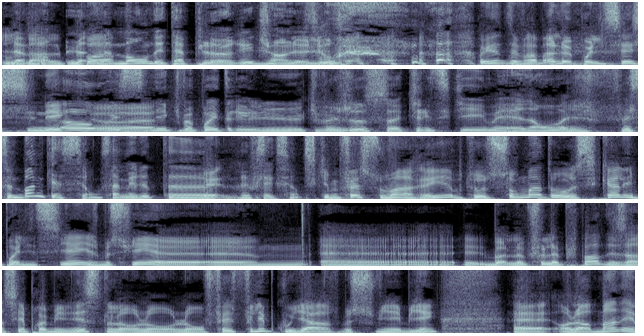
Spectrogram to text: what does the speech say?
ou le, dans mo- le le- pop? le monde est à pleurer de Jean Leloup. Regarde, c'est vraiment le policier cynique. oh là, oui, euh, cynique qui veut pas être élu, qui veut juste euh, critiquer. Mais non, mais, c'est une bonne question. Ça mérite euh, Mais- réflexion. Ce qui me fait souvent rire, toi, sûrement toi aussi, quand les politiciens, je me souviens, euh, euh, bon, la, la plupart des anciens premiers ministres l'ont- fait. Philippe Couillard, je me souviens bien, euh, on leur demande, Eh,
